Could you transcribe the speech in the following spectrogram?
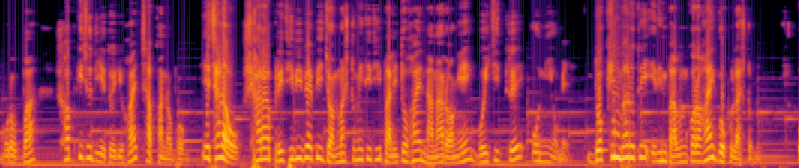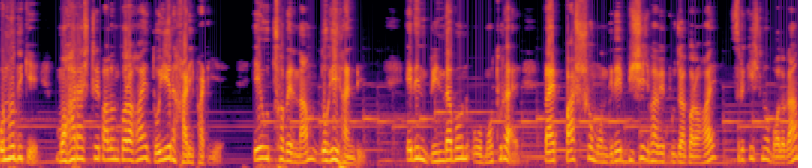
মোরব্বা সবকিছু দিয়ে তৈরি হয় ছাপ্পান্ন ভোগ। এছাড়াও সারা পৃথিবীব্যাপী জন্মাষ্টমী তিথি পালিত হয় নানা রঙে, বৈচিত্র্যে ও নিয়মে। দক্ষিণ ভারতে এদিন পালন করা হয় গোকুলাষ্টমী। অন্যদিকে মহারাষ্ট্রে পালন করা হয় দইয়ের হাড়ি ফাটিয়ে। এ উৎসবের নাম দহি হান্ডি এদিন বৃন্দাবন ও মথুরায় প্রায় পাঁচশো মন্দিরে বিশেষভাবে পূজা করা হয় শ্রীকৃষ্ণ বলরাম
